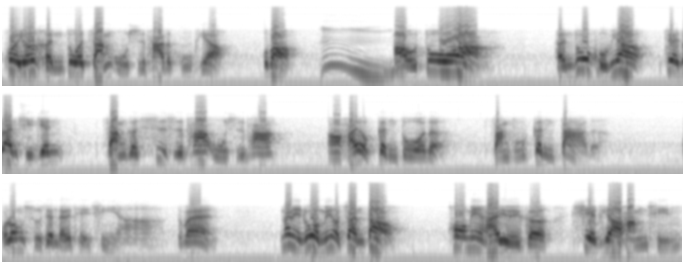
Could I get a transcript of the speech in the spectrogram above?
会有很多涨五十趴的股票，不宝，嗯，好多啊，很多股票这段期间涨个四十趴、五十趴啊，还有更多的。涨幅更大的，我拢首先来提醒啊，对不对？那你如果没有赚到，后面还有一个卸票行情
